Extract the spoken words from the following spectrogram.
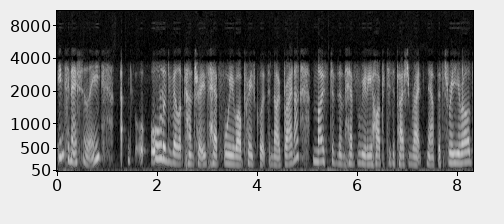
Internationally, all the developed countries have four-year-old preschool. It's a no-brainer. Most of them have really high participation rates now for three-year-olds,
